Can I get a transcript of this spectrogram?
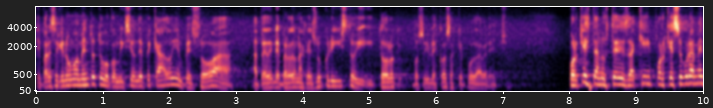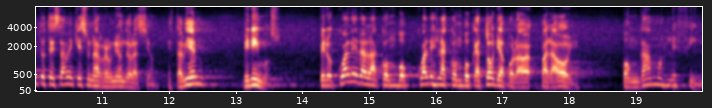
Y parece que en un momento tuvo convicción de pecado y empezó a, pedirle perdón a Jesucristo y, y todas las posibles cosas que pudo haber hecho. ¿Por qué están ustedes aquí? Porque seguramente ustedes saben que es una reunión de oración. ¿Está bien? Vinimos. Pero ¿cuál, era la cuál es la convocatoria para hoy? Pongámosle fin.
